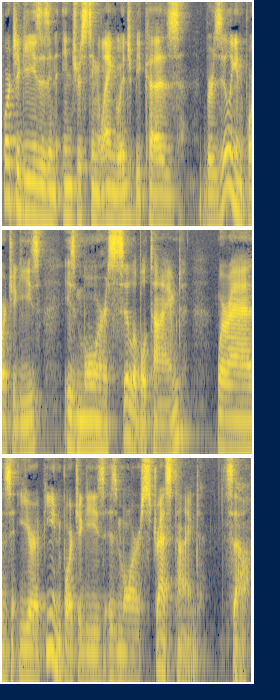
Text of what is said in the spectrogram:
Portuguese is an interesting language because Brazilian Portuguese is more syllable timed, whereas European Portuguese is more stress timed. So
